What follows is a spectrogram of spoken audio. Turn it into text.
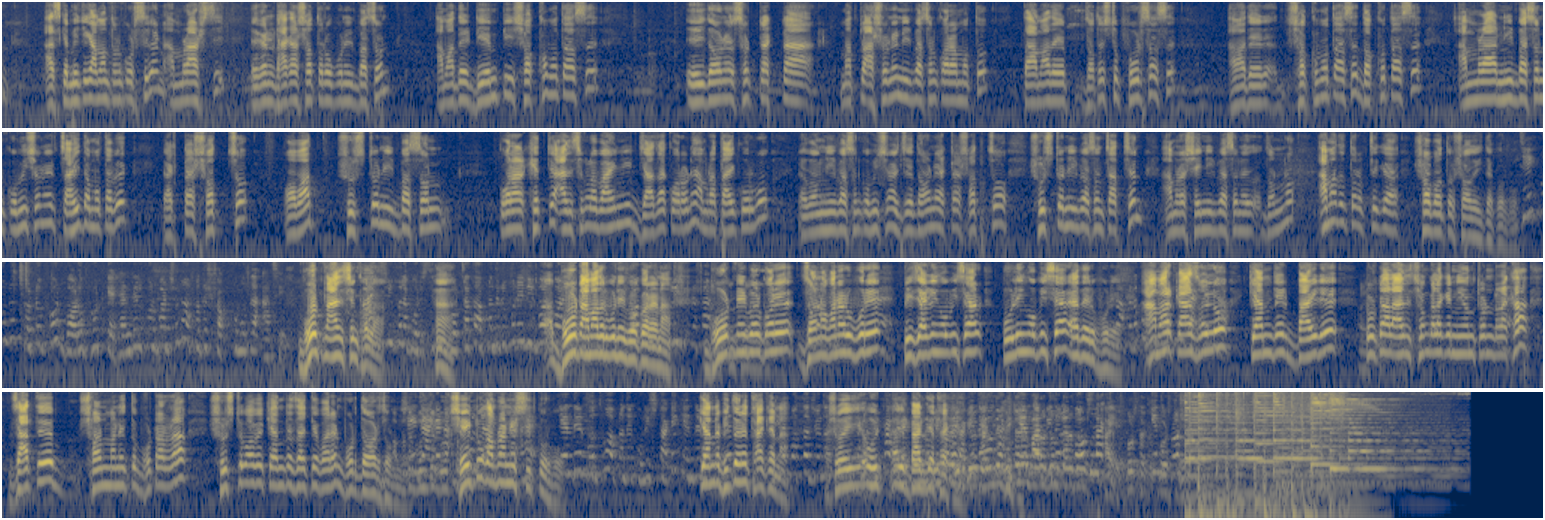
আজকে মিটিং আমন্ত্রণ করছিলেন, আমরা আসছি। এখানে ঢাকার সতেরো উপনির্বাচন, আমাদের ডিএমপি সক্ষমতা আছে। এই ধরনের ছোট্ট একটা মাত্র আসনে নির্বাচন করার মতো, তা আমাদের যথেষ্ট ফোর্স আছে, আমাদের সক্ষমতা আছে, দক্ষতা আছে। আমরা নির্বাচন কমিশনের চাহিদা মোতাবেক একটা স্বচ্ছ অবাধ সুষ্ঠু নির্বাচন করার ক্ষেত্রে আইনশৃঙ্খলা বাহিনীর যা যা করণে আমরা তাই করব এবং নির্বাচন কমিশনার যে ধরনের একটা স্বচ্ছ সুষ্ঠু নির্বাচন চাচ্ছেন আমরা সেই নির্বাচনের জন্য আমাদের তরফ থেকে সর্বত্র সহযোগিতা করব। ভোট না আইন শৃঙ্খলা আইন শৃঙ্খলা পরিস্থিতি হ্যাঁ। ভোট আমাদের উপর নির্ভর করে না। ভোট নির্ভর করে জনগণের উপরে প্রিজাইডিং অফিসার পোলিং অফিসার এদের উপরে। আমার কাজ হলো কেন্দ্রের বাইরে টোটাল আইন শৃঙ্খলাকে নিয়ন্ত্রণ রাখা যাতে সম্মানিত ভোটাররা সুষ্ঠুভাবে কেন্দ্রে যাইতে পারেন ভোট দেওয়ার জন্য। সেইটুকু আমরা নিশ্চিত করব। কেন্দ্রের মধ্যেও আপনাদের পুলিশ থাকে। কেন্দ্রের ভিতরে থাকে না সেই ওই বাইরে থাকে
